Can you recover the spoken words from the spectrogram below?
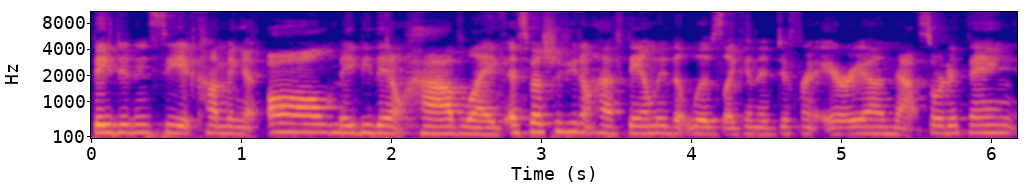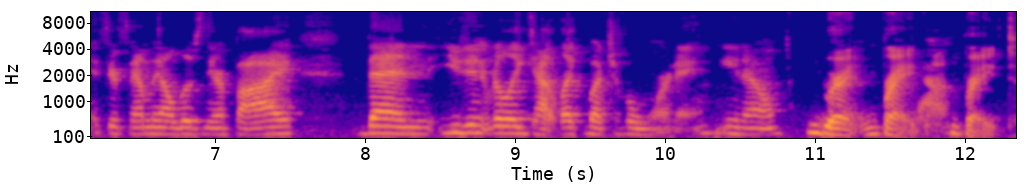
they didn't see it coming at all. Maybe they don't have like, especially if you don't have family that lives like in a different area and that sort of thing. If your family all lives nearby, then you didn't really get like much of a warning, you know? Right, right, yeah. right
